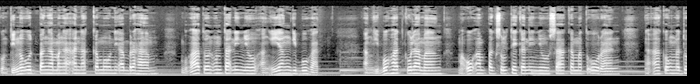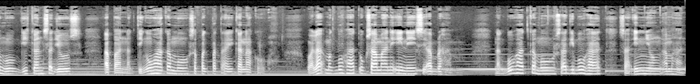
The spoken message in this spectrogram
Kung tinuod pa nga mga anak kamo ni Abraham, buhaton unta ninyo ang iyang gibuhat. Ang gibuhat ko lamang mao ang pagsulti kaninyo sa kamatuoran nga akong nadungog gikan sa Dios apan nagtinguha kamo sa pagpatay kanako. Wala magbuhat og sama ni ini si Abraham. Nagbuhat kamo sa gibuhat sa inyong amahan.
